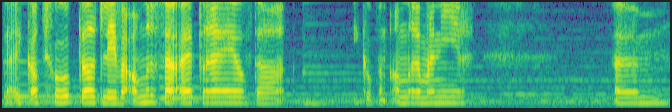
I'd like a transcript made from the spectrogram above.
Ja, ik had gehoopt dat het leven anders zou uitdraaien of dat ik op een andere manier. Um...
